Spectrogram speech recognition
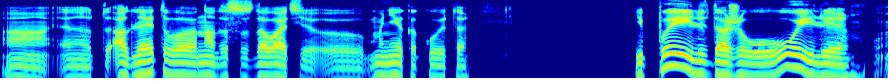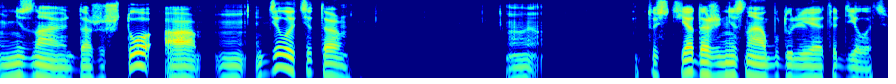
а, э, а для этого надо создавать э, мне какое-то ИП или даже ООО или не знаю даже что, а делать это... Э, то есть я даже не знаю, буду ли я это делать.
